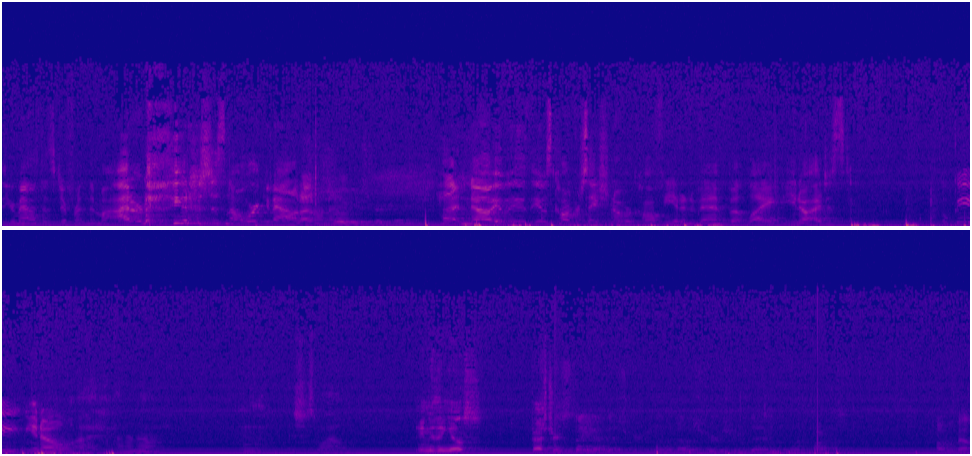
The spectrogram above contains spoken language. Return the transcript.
your math is different than mine. I don't know. You know, it's just not working out. I don't know. Huh, no, it was it was conversation over coffee at an event, but like you know, I just okay, you know, I, I don't know. It's just wild. Anything else, Pastor? Just thinking of that scripture, you know, another scripture that one talks, talking about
